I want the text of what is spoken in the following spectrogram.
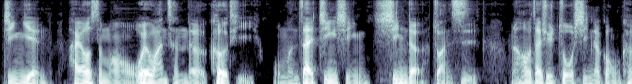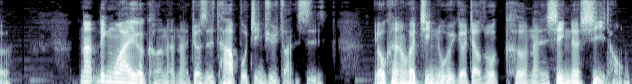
经验，还有什么未完成的课题，我们再进行新的转世，然后再去做新的功课。那另外一个可能呢，就是他不进去转世，有可能会进入一个叫做可能性的系统。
